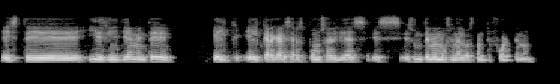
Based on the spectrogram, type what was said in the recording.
este, y definitivamente el, cargar esa responsabilidad es, un tema emocional bastante fuerte, ¿no?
